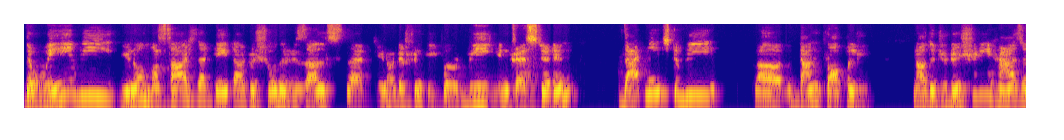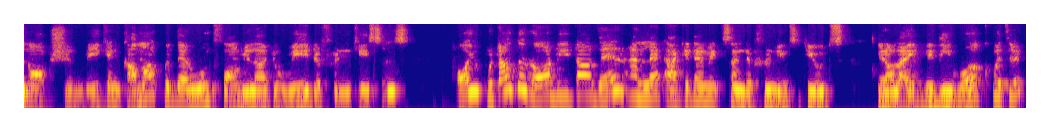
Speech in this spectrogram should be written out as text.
the way we, you know, massage that data to show the results that, you know, different people would be interested in, that needs to be uh, done properly. Now, the judiciary has an option. They can come up with their own formula to weigh different cases or you put out the raw data there and let academics and different institutes, you know, like Vidhi work with it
